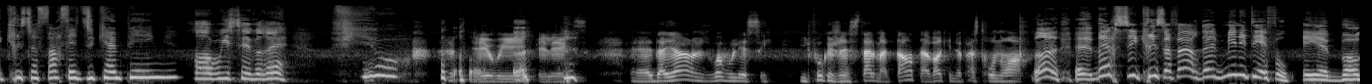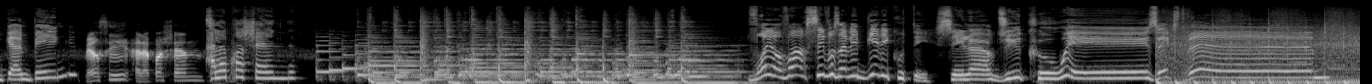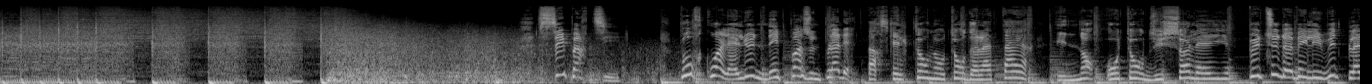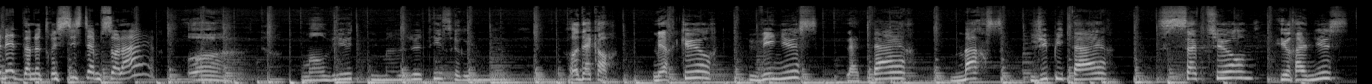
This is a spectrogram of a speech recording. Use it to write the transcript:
Christopher fait du camping. Ah oui, c'est vrai. Phew. eh oui, Félix. Euh, D'ailleurs, je dois vous laisser. Il faut que j'installe ma tente avant qu'il ne fasse trop noir. Euh, merci, Christopher de Mini TFO. Et euh, bon camping. Merci, à la prochaine. À la prochaine. Voyons voir si vous avez bien écouté. C'est l'heure du quiz extrême. C'est parti. Pourquoi la Lune n'est pas une planète? Parce qu'elle tourne autour de la Terre et non autour du Soleil. Peux-tu nommer les huit planètes dans notre système solaire? Oh, mon vieux, tu m'as jeté sur une... Oh, d'accord. Mercure, Vénus, la Terre, Mars, Jupiter, Saturne, Uranus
